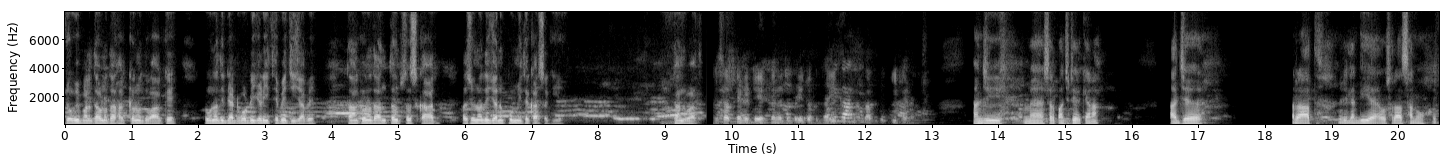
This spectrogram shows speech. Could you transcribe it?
ਜੋ ਵੀ ਬਣਦਾ ਉਹਨਾਂ ਦਾ ਹੱਕ ਉਹਨੂੰ ਦਵਾ ਕੇ ਉਹਨਾਂ ਦੀ ਡੈੱਡ ਬੋਡੀ ਜਿਹੜੀ ਇੱਥੇ ਭੇਜੀ ਜਾਵੇ ਤਾਂ ਕਿ ਉਹਨਾਂ ਦਾ ਅੰਤਿਮ ਸੰਸਕਾਰ ਅਸੀਂ ਉਹਨਾਂ ਦੀ ਜਨਮ ਭੂਮੀ ਤੇ ਕਰ ਸਕੀਏ। ਧੰਨਵਾਦ। ਸਰ ਪਿੰਡ ਟੇਰ ਪਿੰਡ 'ਚ ਬੜੀ ਦੁਖਦਾਈ ਘਟਨਾ ਵਾਪਰੀ ਕੀ ਕਹਿਣਾ? ਹਾਂਜੀ ਮੈਂ ਸਰਪੰਚ ਢੇਰਕਿਆਣਾ ਅੱਜ ਰਾਤ ਜਿਹੜੀ ਲੰਘੀ ਹੈ ਉਸ ਰਾਤ ਸਾਨੂੰ ਇੱਕ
